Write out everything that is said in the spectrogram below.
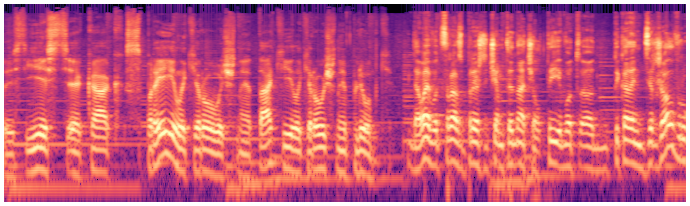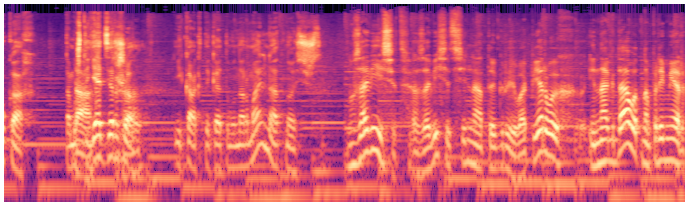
То есть есть э, как спреи лакировочные, так и лакировочные пленки. Давай вот сразу, прежде чем ты начал, ты вот э, ты когда-нибудь держал в руках? Потому Да, что я держал. да. И как ты к этому нормально относишься? Ну, зависит. Зависит сильно от игры. Во-первых, иногда, вот, например,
